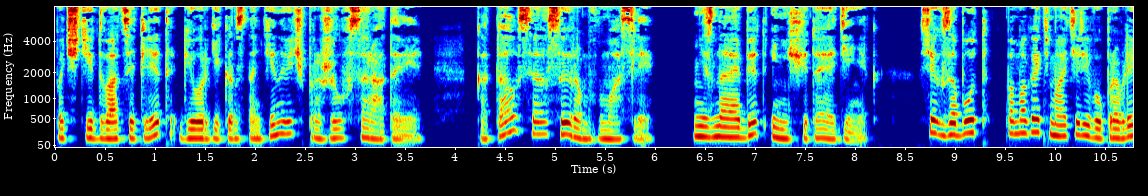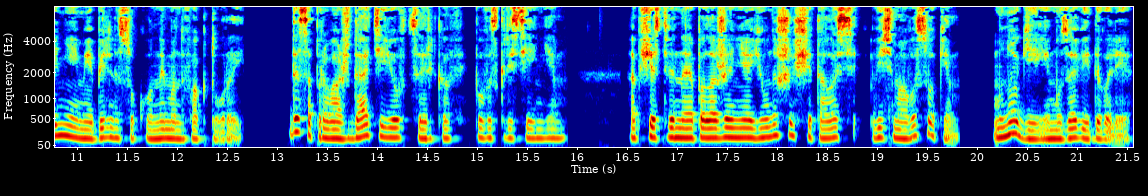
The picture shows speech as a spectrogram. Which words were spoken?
Почти 20 лет Георгий Константинович прожил в Саратове. Катался сыром в масле, не зная обед и не считая денег. Всех забот – помогать матери в управлении мебельно-суконной мануфактурой, да сопровождать ее в церковь по воскресеньям. Общественное положение юноши считалось весьма высоким, многие ему завидовали.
